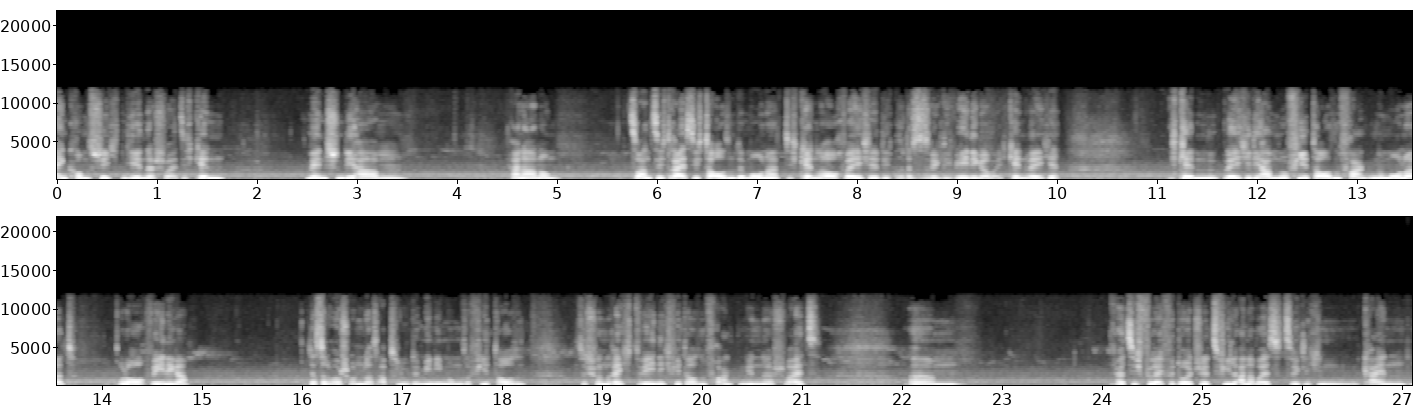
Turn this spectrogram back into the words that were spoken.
Einkommensschichten hier in der Schweiz. Ich kenne Menschen, die haben, keine Ahnung, 20, 30.000 im Monat. Ich kenne auch welche, die, also das ist wirklich weniger, aber ich kenne welche. Ich kenne welche, die haben nur 4.000 Franken im Monat oder auch weniger. Das ist aber schon das absolute Minimum, so 4.000. Das ist schon recht wenig, 4.000 Franken in der Schweiz. Ähm, hört sich vielleicht für Deutsche jetzt viel an, aber ist jetzt wirklich ein, kein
